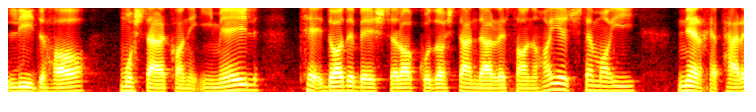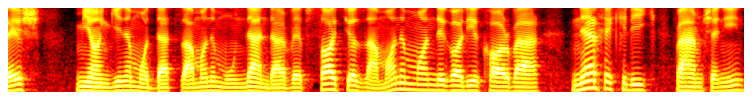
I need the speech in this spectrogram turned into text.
لیدها مشترکان ایمیل تعداد به اشتراک گذاشتن در رسانه های اجتماعی نرخ پرش میانگین مدت زمان موندن در وبسایت یا زمان ماندگاری کاربر نرخ کلیک و همچنین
